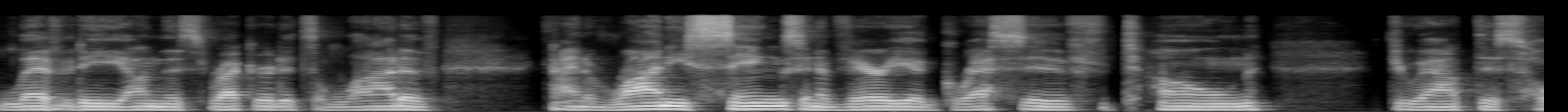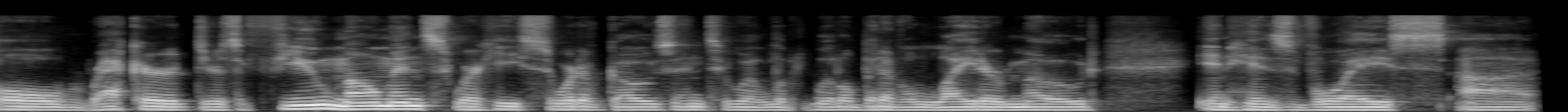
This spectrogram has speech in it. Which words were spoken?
levity on this record. It's a lot of kind of Ronnie sings in a very aggressive tone throughout this whole record. There's a few moments where he sort of goes into a little bit of a lighter mode in his voice. Uh,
